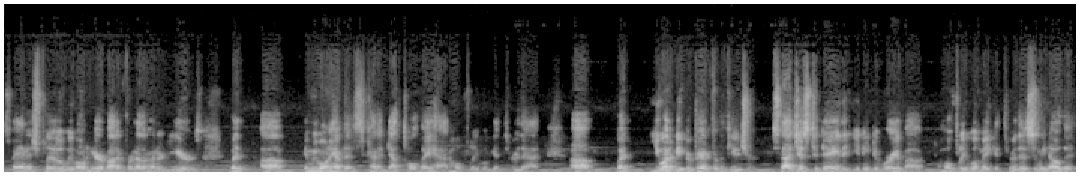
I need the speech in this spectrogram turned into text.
Spanish flu. We won't hear about it for another hundred years, but um, and we won't have this kind of death toll they had. Hopefully, we'll get through that. Um, but you want to be prepared for the future. It's not just today that you need to worry about. Hopefully, we'll make it through this, and we know that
